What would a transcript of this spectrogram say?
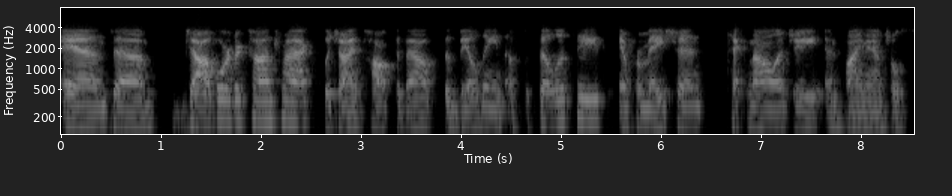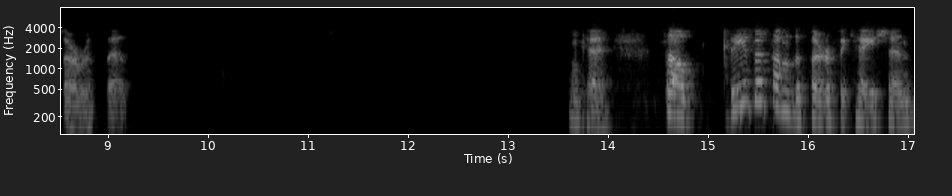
and um, job order contracts, which I talked about, the building of facilities, information, technology, and financial services. Okay, so these are some of the certifications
